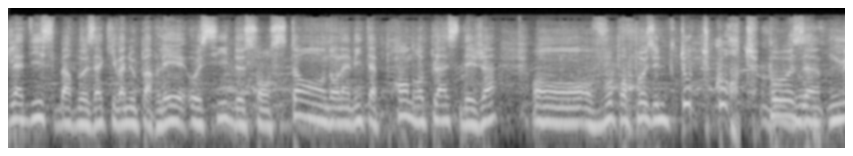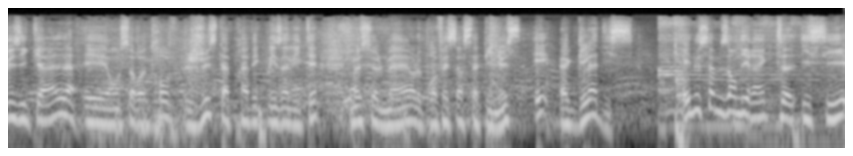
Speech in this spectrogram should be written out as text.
Gladys Barbosa qui va nous parler aussi de son stand on l'invite à prendre place déjà. On vous propose une toute courte pause musicale et on se retrouve juste après avec mes invités, Monsieur le maire, le professeur Sapinus et Gladys. Et nous sommes en direct ici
